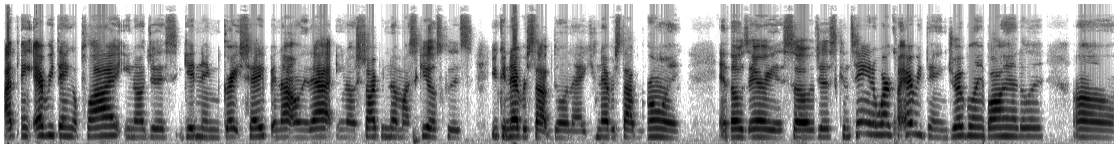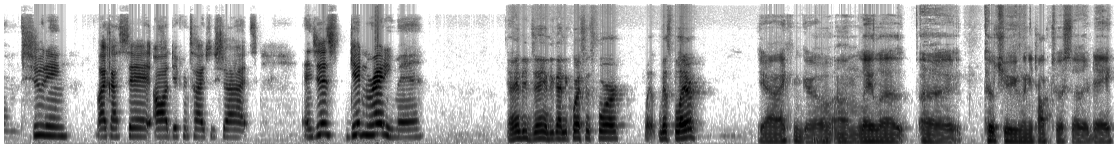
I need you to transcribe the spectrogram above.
I think everything applied, you know, just getting in great shape, and not only that, you know, sharpening up my skills because you can never stop doing that. You can never stop growing in those areas. So just continue to work on everything: dribbling, ball handling, um, shooting. Like I said, all different types of shots and just getting ready, man. Andy, James, you got any questions for Miss Blair? Yeah, I can go. Um, Laila, uh, Coach Hughey, when he talked to us the other day,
